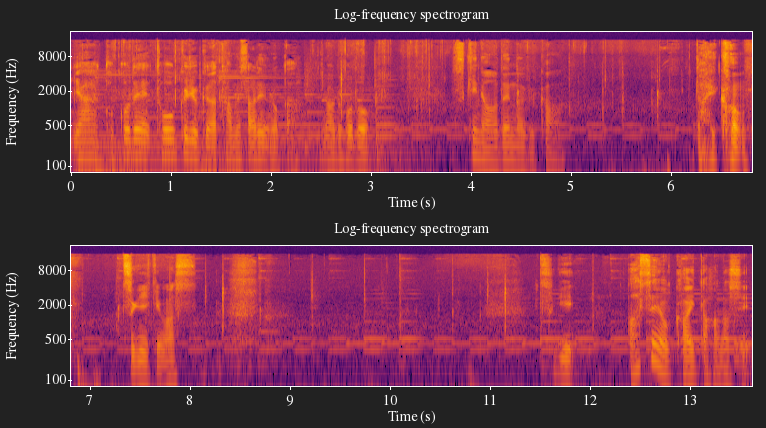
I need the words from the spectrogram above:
いやここでトーク力が試されるのか。なるほど。好きなおでんの具か。大根。次行きます。次。汗をかいた話。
